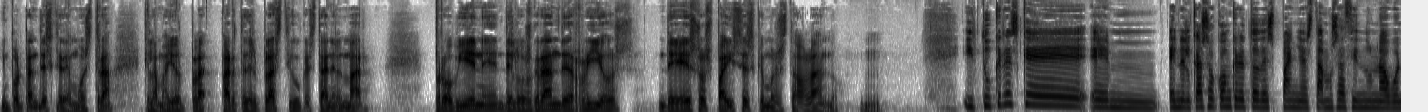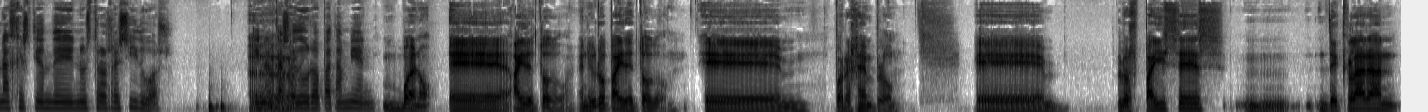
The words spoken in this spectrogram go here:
importantes que demuestra que la mayor parte del plástico que está en el mar proviene de los grandes ríos de esos países que hemos estado hablando. Mm. ¿Y tú crees que em, en el caso concreto de España estamos haciendo una buena gestión de nuestros residuos? ¿Y en el caso de eh, Europa también? Bueno, eh, hay de todo. En Europa hay de todo. Eh, por ejemplo, los países declaran,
